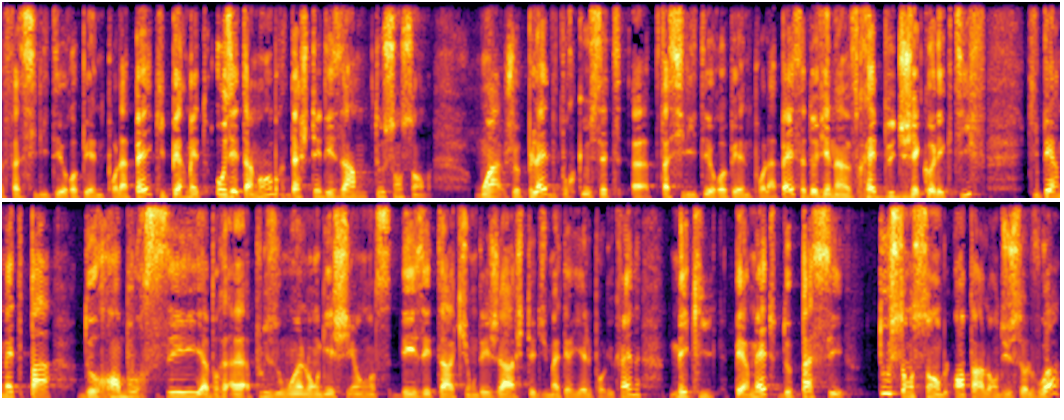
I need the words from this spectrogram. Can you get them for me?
Facilité européenne pour la paix qui permettent aux États membres d'acheter des armes tous ensemble. Moi, je plaide pour que cette euh, facilité européenne pour la paix, ça devienne un vrai budget collectif qui permette pas de rembourser à, plus ou moins longue échéance des États qui ont déjà acheté du matériel pour l'Ukraine, mais qui permette de passer tous ensemble, en parlant du seul voix,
